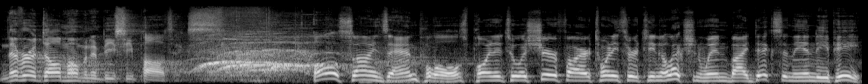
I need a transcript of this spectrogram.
Never a dull moment in BC politics. All signs and polls pointed to a surefire 2013 election win by Dix and the NDP,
